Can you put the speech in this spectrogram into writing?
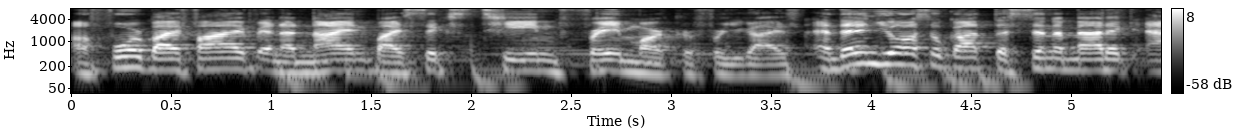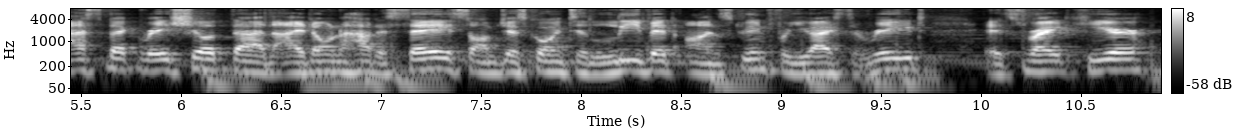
a 4 by 5 and a 9 by 16 frame marker for you guys. And then you also got the cinematic aspect ratio that I don't know how to say, so I'm just going to leave it on screen for you guys to read. It's right here.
